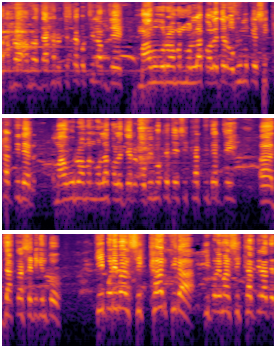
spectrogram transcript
আমরা আমরা দেখানোর চেষ্টা করছিলাম যে মাহবুবুর রহমান মোল্লা কলেজের অভিমুখে শিক্ষার্থীদের মাহবুবুর রহমান মোল্লা কলেজের অভিমুখে যে শিক্ষার্থীদের যেই যাত্রা সেটি কিন্তু কি পরিমাণ শিক্ষার্থীরা কি পরিমাণ শিক্ষার্থীরা যে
